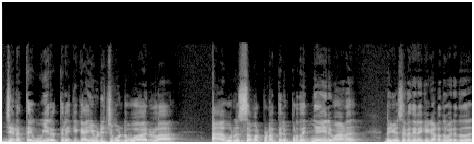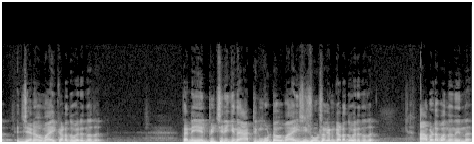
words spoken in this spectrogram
ജനത്തെ ഉയരത്തിലേക്ക് കൈപിടിച്ചു കൊണ്ടുപോകാനുള്ള ആ ഒരു സമർപ്പണത്തിലും പ്രതിജ്ഞയിലുമാണ് ദൈവസന്നിധിയിലേക്ക് കടന്നു വരുന്നത് ജനവുമായി കടന്നു വരുന്നത്. തന്നെ ഏൽപ്പിച്ചിരിക്കുന്ന ആട്ടിൻകൂട്ടവുമായി ശിശൂഷകൻ കടന്നു വരുന്നത്. അവിടെ വന്ന് നിന്ന്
